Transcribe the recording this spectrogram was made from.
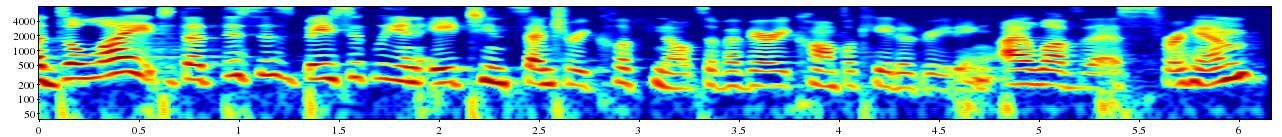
A delight that this is basically an 18th century Cliff Notes of a very complicated reading. I love this for him.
